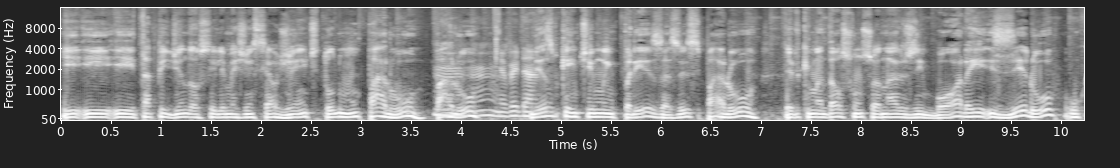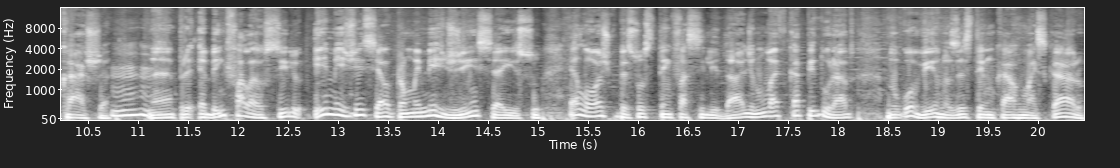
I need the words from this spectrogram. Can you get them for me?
e, e, e, tá pedindo auxílio emergencial. Gente, todo mundo parou, parou. Uhum, é verdade. Mesmo quem tinha uma empresa, às vezes parou, teve que mandar os funcionários embora e, e zerou o caixa. Uhum. Né? É bem falar auxílio emergencial, para uma emergência isso. É lógico, pessoas que têm facilidade, não vai ficar pendurado no governo. Às vezes tem um carro mais caro,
